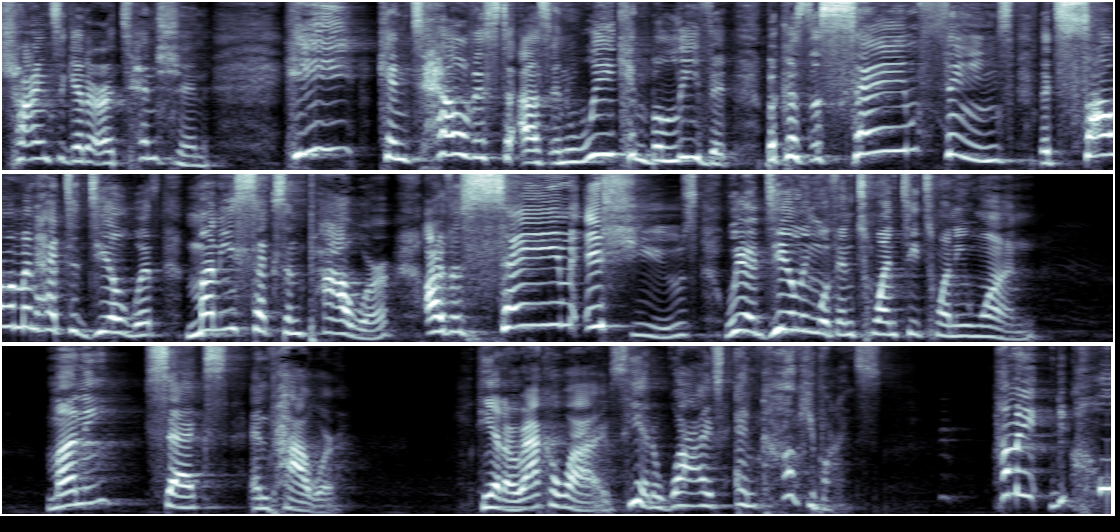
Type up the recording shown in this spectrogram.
trying to get our attention, he can tell this to us and we can believe it because the same things that Solomon had to deal with, money, sex, and power, are the same issues we are dealing with in 2021 money, sex, and power. He had a rack of wives, he had wives and concubines. How many? Who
